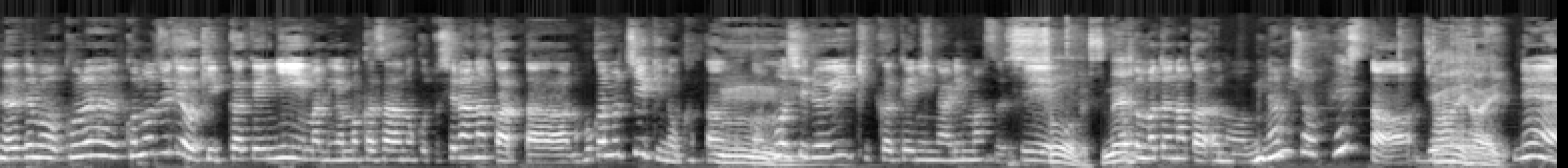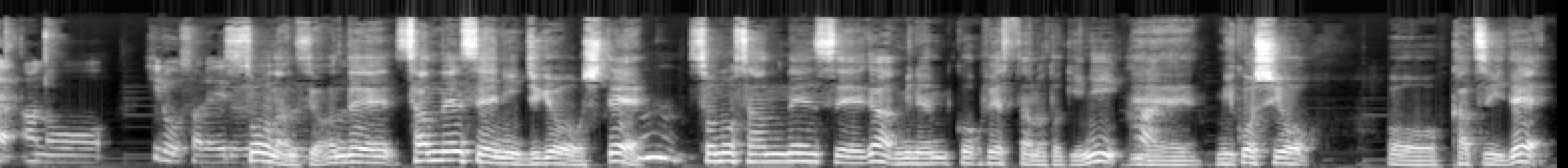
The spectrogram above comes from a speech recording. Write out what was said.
いやでも、これ、この授業をきっかけに、まだ山笠のこと知らなかった、あの他の地域の方とかも知るいいきっかけになりますし、そうですねあと。またなんか、あの、南小フェスタでも、はいはいね、あの、披露される。そうなんですよ。で、3年生に授業をして、うんその3年生が南高フェスタの時に、はいえー、みこしをお担いで、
